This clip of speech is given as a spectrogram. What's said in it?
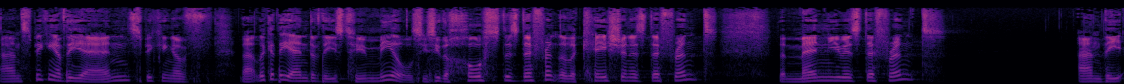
And speaking of the end, speaking of that, look at the end of these two meals. You see, the host is different, the location is different, the menu is different, and the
